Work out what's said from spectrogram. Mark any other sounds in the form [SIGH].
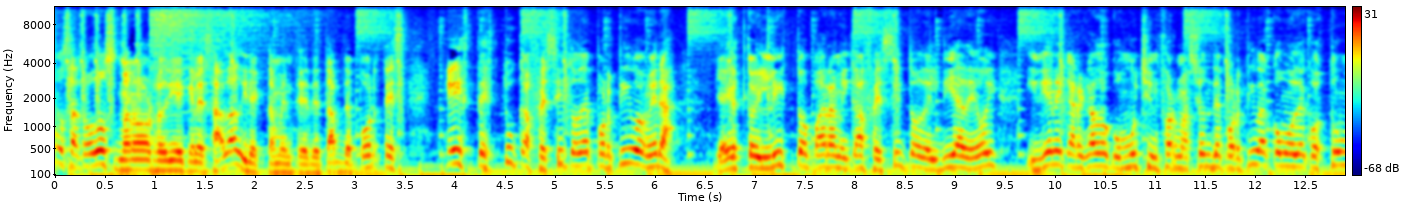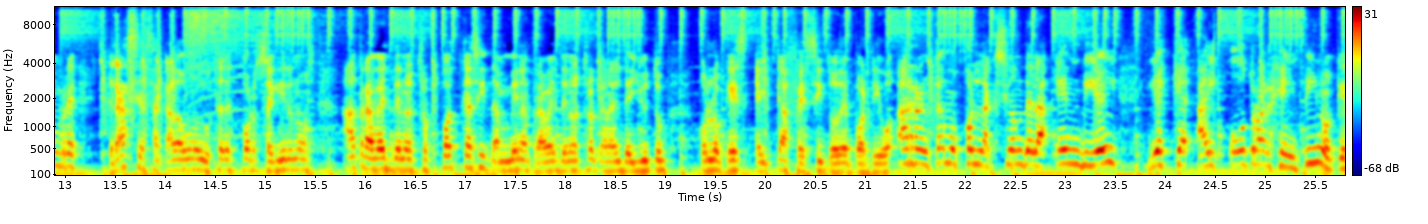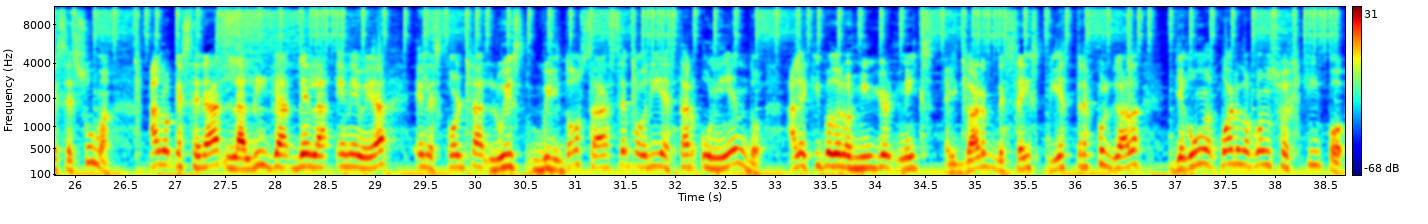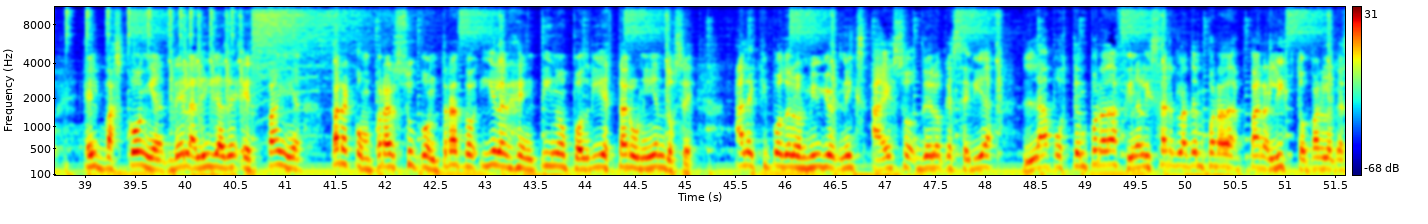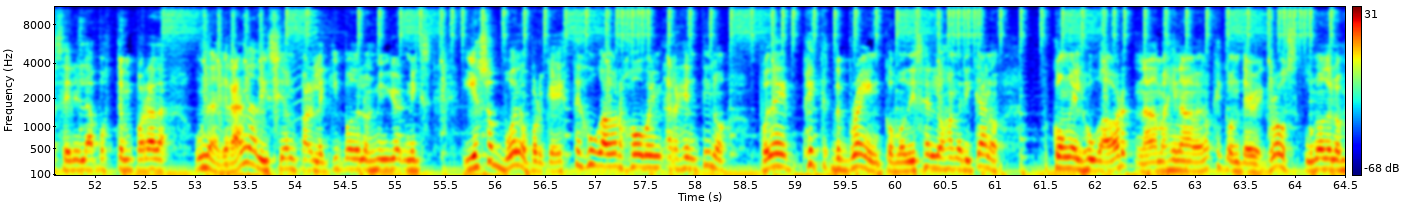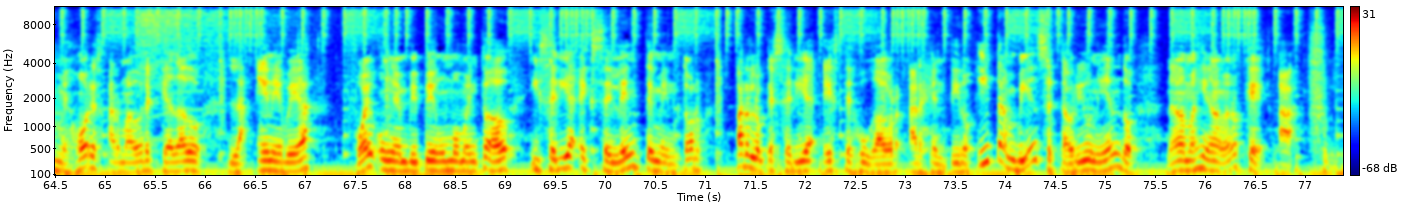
A todos, Manuel Rodríguez que les habla directamente de TAP Deportes. Este es tu cafecito deportivo. Mira, ya estoy listo para mi cafecito del día de hoy y viene cargado con mucha información deportiva como de costumbre. Gracias a cada uno de ustedes por seguirnos a través de nuestros podcasts y también a través de nuestro canal de YouTube por lo que es el cafecito deportivo. Arrancamos con la acción de la NBA y es que hay otro argentino que se suma a lo que será la liga de la NBA. El escolta Luis Vildosa se podría estar uniendo al equipo de los New York Knicks. El guard de 6 pies 3 pulgadas llegó a un acuerdo con su equipo, el Vasconia de la Liga de España, para comprar su contrato y el argentino podría estar uniéndose al equipo de los New York Knicks a eso de lo que sería la postemporada, finalizar la temporada para listo para lo que sería la postemporada, una gran adición para el equipo de los New York Knicks y eso es bueno porque este jugador joven argentino puede pick the brain, como dicen los americanos, con el jugador nada más y nada menos que con Derrick Rose, uno de los mejores armadores que ha dado la NBA fue un MVP en un momento dado y sería excelente mentor para lo que sería este jugador argentino. Y también se estaría uniendo nada más y nada menos que a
